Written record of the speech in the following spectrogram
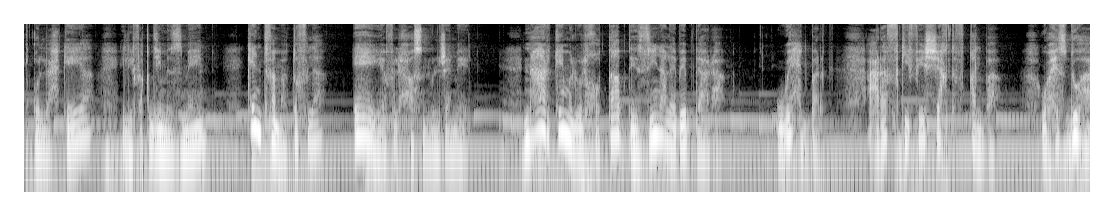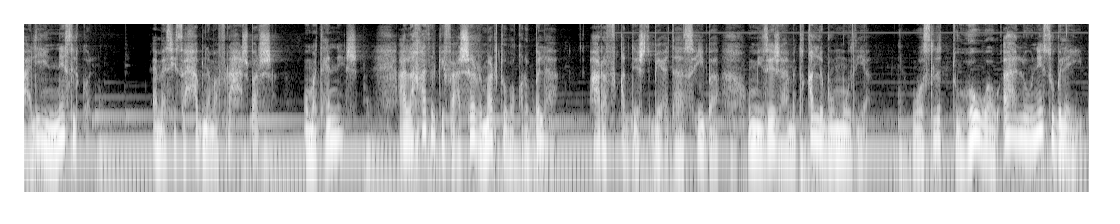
تقول الحكاية اللي في قديم الزمان كانت فما طفلة آية في الحسن والجمال. نهار كامل والخطاب دازين على باب دارها. وواحد برك عرف كيفاش يخطف قلبها وحسدوها عليه الناس الكل. أما سي صاحبنا ما فرحش برشا وما تهنيش على خاطر كيف عشر مرته وقرب لها عرف قديش طبيعتها صعيبة ومزاجها متقلب وموذية. وصلته هو وأهله وناسه بالعيب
